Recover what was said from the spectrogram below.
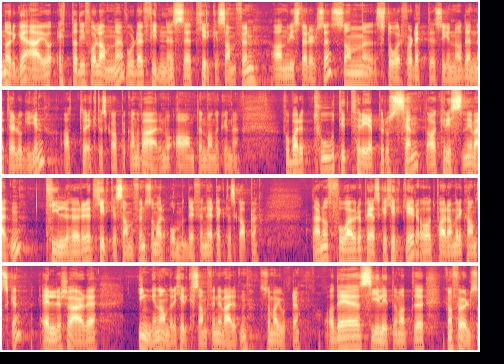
Norge er jo et av de få landene hvor det finnes et kirkesamfunn av en viss størrelse som står for dette synet og denne teologien, at ekteskapet kan være noe annet enn mann og kvinne. For bare 2-3% av kristne i verden tilhører et kirkesamfunn som har omdefinert ekteskapet. Det er noen få europeiske kirker og et par amerikanske. Ellers er det ingen andre kirkesamfunn i verden som har gjort det. Og Det sier litt om at eh, vi kan føle oss,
